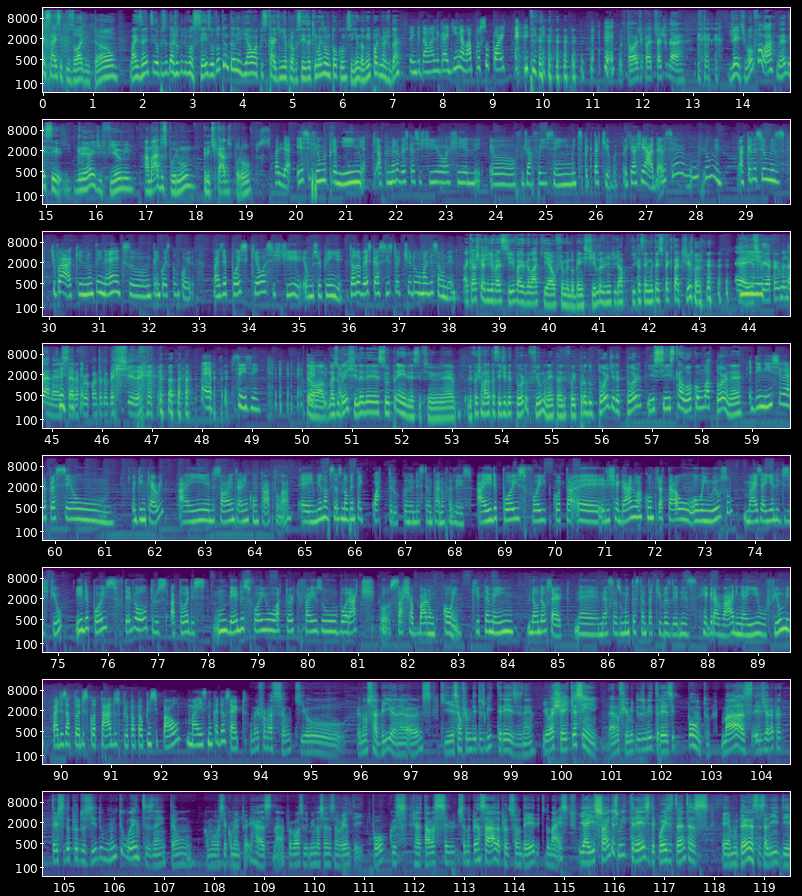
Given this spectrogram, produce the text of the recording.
Começar esse episódio então. Mas antes eu preciso da ajuda de vocês. Eu tô tentando enviar uma piscadinha pra vocês aqui, mas eu não tô conseguindo. Alguém pode me ajudar? Tem que dar uma ligadinha lá pro suporte. O Todd pode te ajudar. Gente, vamos falar, né, desse grande filme, amados por um, criticados por outros. Olha, esse filme pra mim, a primeira vez que eu assisti, eu achei ele. Eu já fui sem muita expectativa. Porque eu achei, ah, deve ser um filme. Aqueles filmes, tipo, ah, que não tem nexo, não tem coisa com coisa. Mas depois que eu assisti, eu me surpreendi. Toda vez que eu assisto, eu tiro uma lição dele. É que eu acho que a gente vai assistir e vai ver lá que é o filme do Ben Stiller, a gente já fica sem muita expectativa, né? É, isso, que eu ia Isso. perguntar, né? Se era por conta do Ben Stiller. É, sim, sim. Então, ó, mas o Ben Stiller, ele surpreende nesse filme, né? Ele foi chamado pra ser diretor do filme, né? Então ele foi produtor, diretor e se escalou como ator, né? De início era pra ser o, o Jim Carrey. Aí eles só entraram em contato lá. É em 1994, quando eles tentaram fazer isso. Aí depois foi. cota- é, eles chegaram a contratar o Owen Wilson, mas aí ele desistiu. E depois teve outros atores. Um deles foi o ator que faz o Borat, o Sacha Baron Cohen, que também não deu certo, né? Nessas muitas tentativas deles regravarem aí o filme, vários atores cotados para o papel principal, mas nunca deu certo. Uma informação que eu eu não sabia, né, antes, que esse é um filme de 2013, né? E eu achei que, assim, era um filme de 2013, ponto. Mas ele já era pra ter sido produzido muito antes, né? Então, como você comentou, Erras, né? por volta de 1990 e poucos, já estava sendo pensado a produção dele e tudo mais. E aí, só em 2013, depois de tantas é, mudanças ali de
